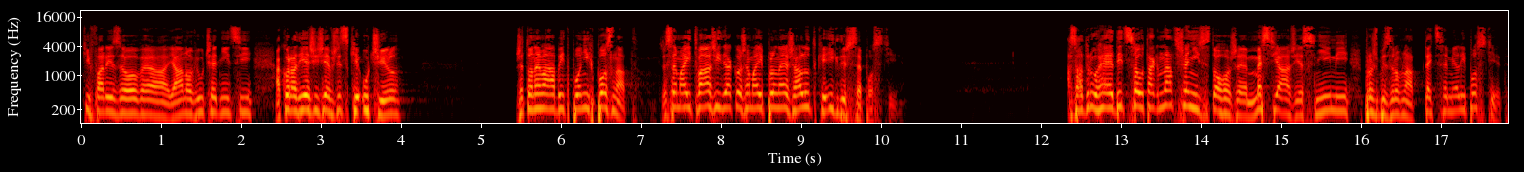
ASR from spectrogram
ti farizeové a Jánovi učedníci, akorát Ježíš je vždycky učil, že to nemá být po nich poznat. Že se mají tvářit jako, že mají plné žaludky, i když se postí. A za druhé, teď jsou tak nadšení z toho, že Mesiáš je s nimi, proč by zrovna teď se měli postit?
